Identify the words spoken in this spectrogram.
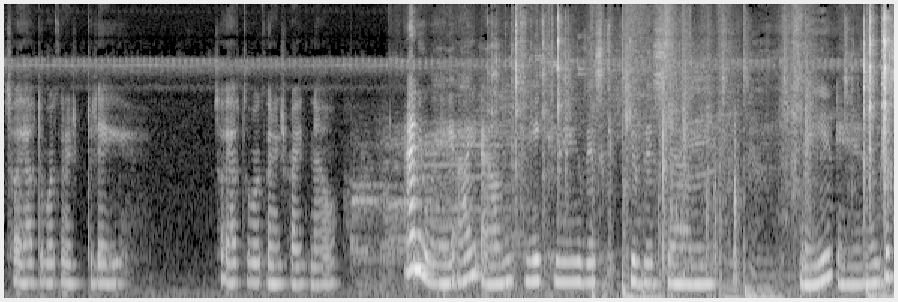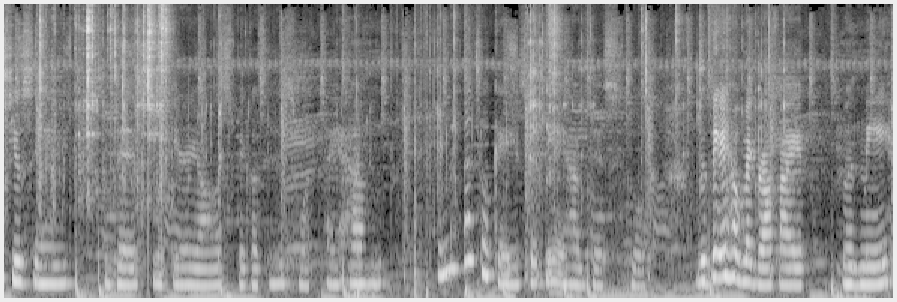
So I have to work on it today. So I have to work on it right now Anyway, I am making this cubism plate and I'm just using this materials because this is what I have in my pencil case. Good thing I have this. Look. Good thing I have my graphite with me.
